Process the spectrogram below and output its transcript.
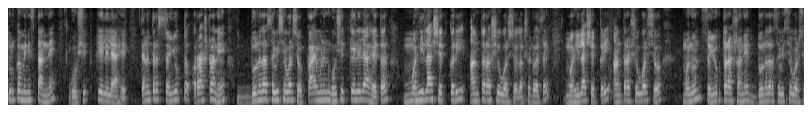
तुर्कमेनिस्तानने घोषित केलेले आहे. त्यानंतर संयुक्त राष्ट्राने दोन हजार सव्वीस हे वर्ष काय म्हणून घोषित केलेले आहे? तर महिला शेतकरी आंतरराष्ट्रीय वर्ष. लक्षात ठेवायचं आहे महिला शेतकरी आंतरराष्ट्रीय वर्ष म्हणून संयुक्त राष्ट्राने दोन हजार सव्वीस हे वर्ष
